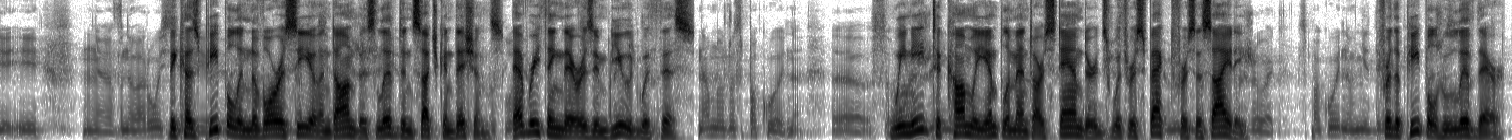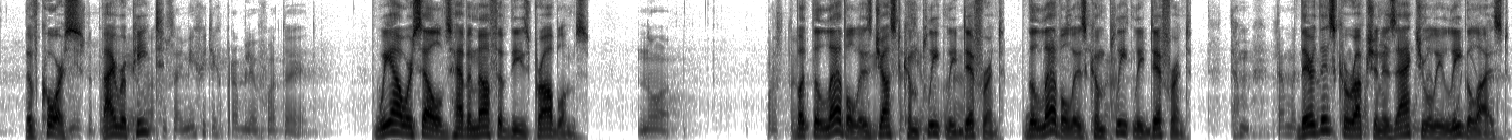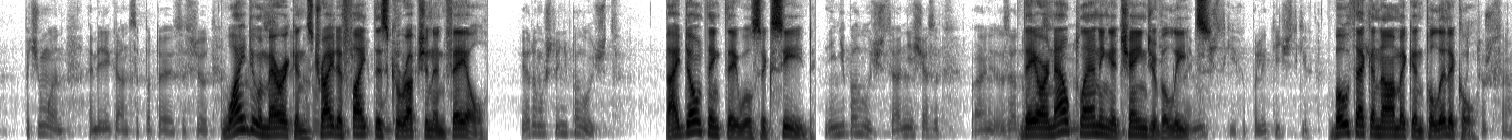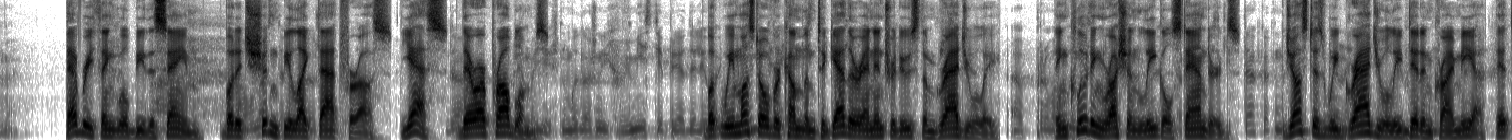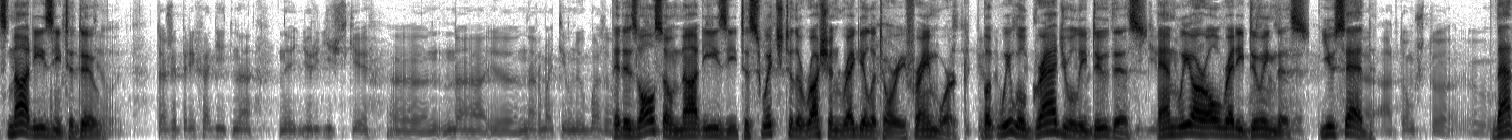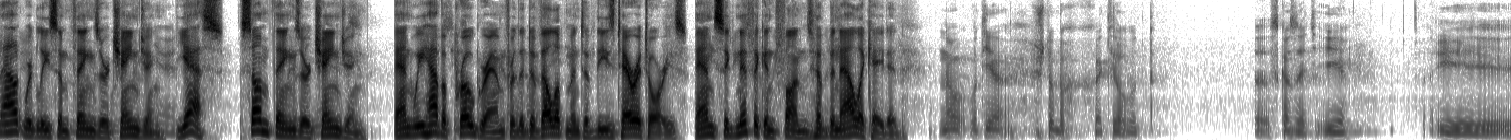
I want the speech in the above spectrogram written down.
Because people in Novorossiya and Donbas lived in such conditions, everything there is imbued with this. We need to calmly implement our standards with respect for society, for the people who live there. Of course, I repeat, we ourselves have enough of these problems. But the level is just completely different. The level is completely different. There, this corruption is actually legalized. Why do Americans try to fight this corruption and fail? I don't think they will succeed. They are now planning a change of elites, both economic and political. Everything will be the same, but it shouldn't be like that for us. Yes, there are problems, but we must overcome them together and introduce them gradually, including Russian legal standards. Just as we gradually did in Crimea, it's not easy to do. It is also not easy to switch to the Russian regulatory framework, but we will gradually do this, and we are already doing this, you said. That outwardly some things are changing, yes, some things are changing. And we have a program for the development of these territories, and significant funds have been allocated.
